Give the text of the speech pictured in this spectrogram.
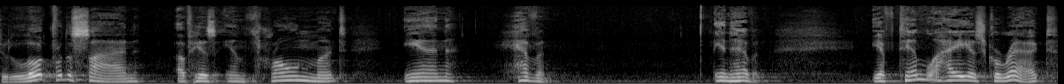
to look for the sign of his enthronement in heaven. In heaven. If Tim LaHaye is correct,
